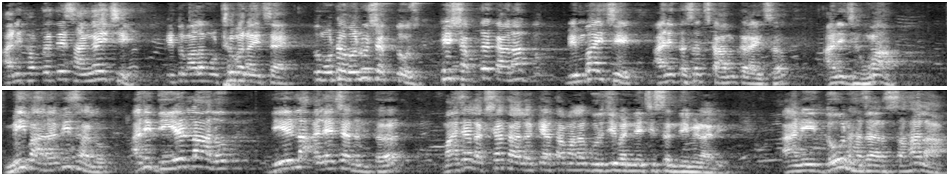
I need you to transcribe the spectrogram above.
आणि फक्त ते सांगायचे की तुम्हाला मोठं बनायचं आहे. तू मोठं बनू शकतोस. हे शब्द कानात बिंबायचे आणि तसंच काम करायचं. आणि जेव्हा मी बारावी झालो आणि डीएड ला आलो डीएड ला आल्याच्यानंतर माझ्या लक्षात आलं की आता मला गुरुजी बनण्याची संधी मिळाली. आणि दोन हजार सहाला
